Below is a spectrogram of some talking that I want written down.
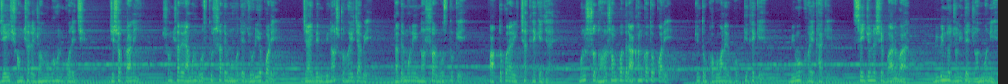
যে এই সংসারে জন্মগ্রহণ করেছে। যেসব প্রাণী সংসারের এমন বস্তুর সাথে মোহতে জড়িয়ে পড়ে, যা একদিন বিনষ্ট হয়ে যাবে, তাদের মনে নশ্বর বস্তুকে প্রাপ্ত করার ইচ্ছা থেকে যায়। মনুষ্য ধনসম্পদের আকাঙ্ক্ষা তো করে, কিন্তু ভগবানের ভক্তি থেকে বিমুখ হয়ে থাকে। সেই জন্য সে বারবার বিভিন্ন জনিতে জন্ম নিয়ে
